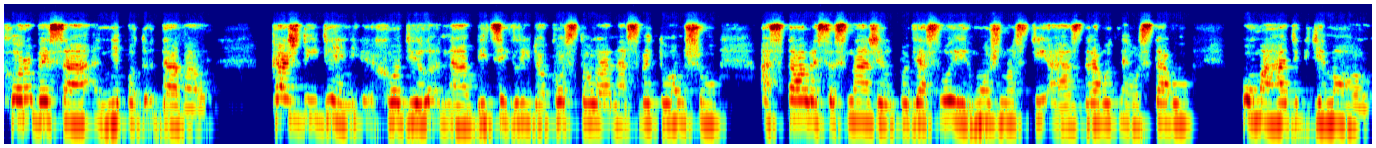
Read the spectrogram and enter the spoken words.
Chorobe sa nepoddával. Každý deň chodil na bicykli do kostola na Svetu Omšu a stále sa snažil podľa svojich možností a zdravotného stavu pomáhať, kde mohol.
